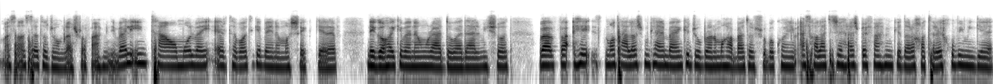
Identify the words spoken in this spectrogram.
مثلا سه تا جملهش رو فهمیدیم. ولی این تعامل و این ارتباطی که بین ما شکل گرفت نگاهایی که بینمون رد و بدل می‌شد و ما تلاش می‌کردیم برای اینکه جبران محبتش رو بکنیم از حالت چهرش بفهمیم که داره خاطره خوبی میگه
